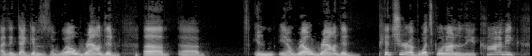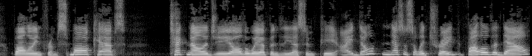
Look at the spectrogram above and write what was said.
I think that gives us a well-rounded, uh, uh, in you know, well-rounded picture of what's going on in the economy, following from small caps, technology, all the way up into the S&P. I don't necessarily trade follow the Dow.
